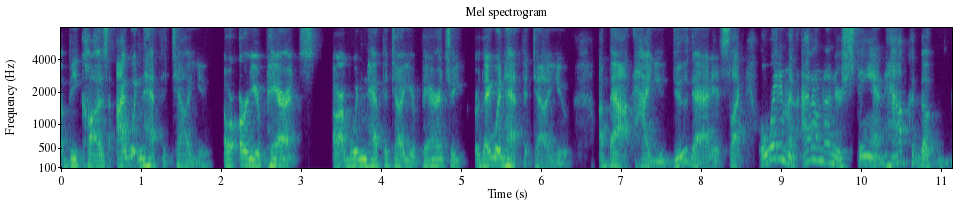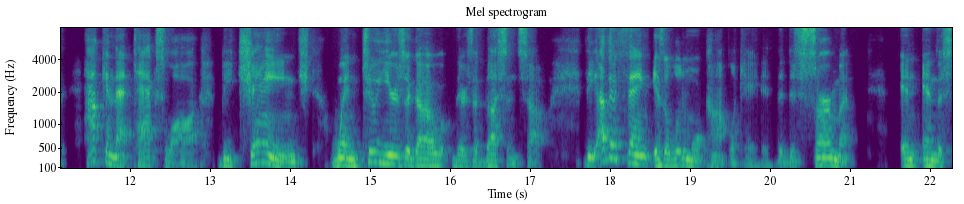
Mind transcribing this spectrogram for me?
uh, because I wouldn't have to tell you, or, or your parents, or I wouldn't have to tell your parents, or, or they wouldn't have to tell you about how you do that. It's like, well, wait a minute, I don't understand. How could the how can that tax law be changed when two years ago there's a thus and so? The other thing is a little more complicated the discernment and and the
